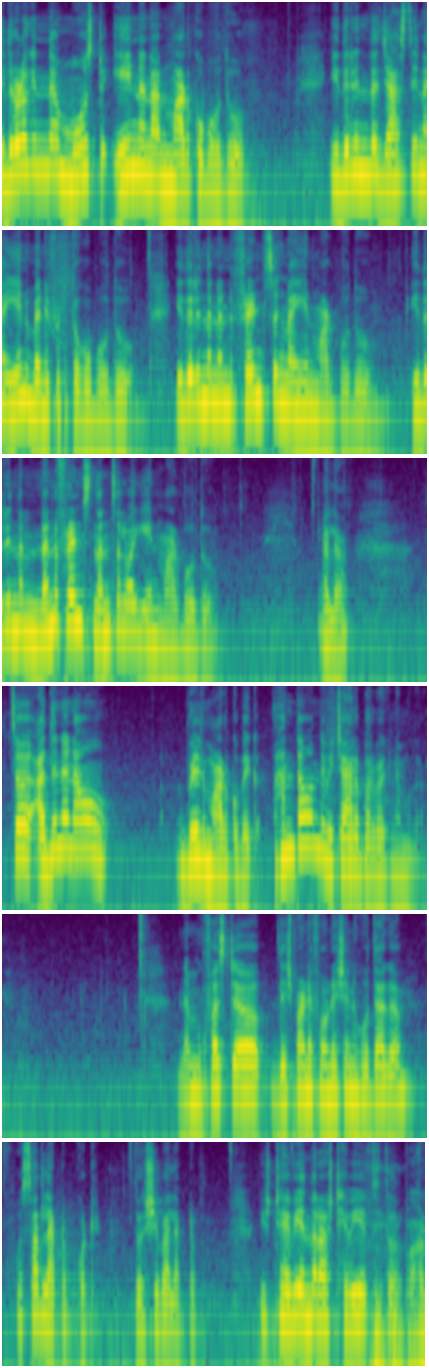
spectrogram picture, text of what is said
ಇದರೊಳಗಿಂದ ಮೋಸ್ಟ್ ಏನು ನಾನು ಮಾಡ್ಕೋಬೋದು? ಇದರಿಂದ ಜಾಸ್ತಿ ನಾ ಏನು ಬೆನಿಫಿಟ್ ತೊಗೋಬೋದು? ಇದರಿಂದ ನನ್ನ ಫ್ರೆಂಡ್ಸಿಗೆ ನಾ ಏನು ಮಾಡ್ಬೋದು? ಇದರಿಂದ ನನ್ನ ಫ್ರೆಂಡ್ಸ್ ನನ್ನ ಸಲುವಾಗಿ ಏನು ಮಾಡ್ಬೋದು? ಅಲ್ಲ? ಸೊ ಅದನ್ನು ನಾವು ಬಿಲ್ಡ್ ಮಾಡ್ಕೋಬೇಕು. ಅಂಥ ಒಂದು ವಿಚಾರ ಬರ್ಬೇಕು ನಮ್ಗೆ. ನಮ್ಗೆ ಫಸ್ಟ್ ದೇಶಪಾಂಡೆ ಫೌಂಡೇಶನ್ಗೆ ಹೋದಾಗ ಹೊಸದು ಲ್ಯಾಪ್ಟಾಪ್ ಕೊಟ್ರಿ. ತೋಶಿಬಾ ಲ್ಯಾಪ್ಟಾಪ್ ಇಷ್ಟು ಹೆವಿ ಅಂದ್ರೆ ಅಷ್ಟು ಹೆವಿ ಇರ್ತದೆ ಭಾಳ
